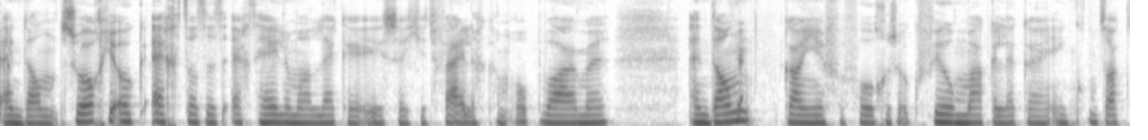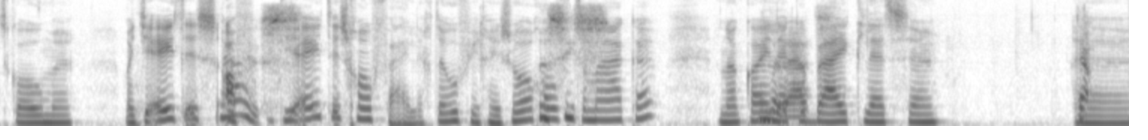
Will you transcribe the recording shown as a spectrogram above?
en dan zorg je ook echt dat het echt helemaal lekker is, dat je het veilig kan opwarmen. En dan kan je vervolgens ook veel makkelijker in contact komen. Want je eten is, af, Juist. je eten is gewoon veilig. Daar hoef je geen zorgen over te maken. En dan kan je Inderdaad. lekker bijkletsen. Ja. Eh,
